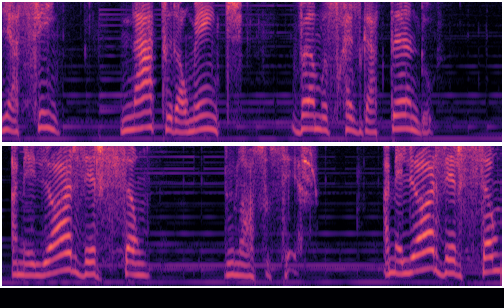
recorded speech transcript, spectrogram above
E assim, naturalmente, vamos resgatando a melhor versão do nosso ser a melhor versão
